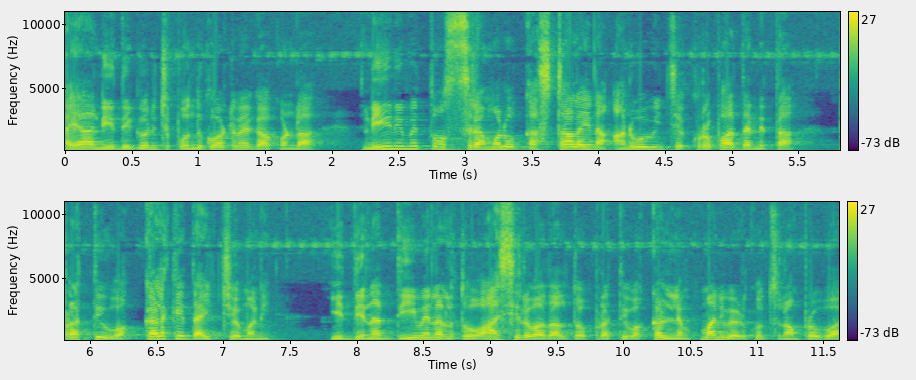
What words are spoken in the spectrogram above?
అయా నీ దగ్గర నుంచి పొందుకోవటమే కాకుండా నీ నిమిత్తం శ్రమలు కష్టాలైన అనుభవించే కృపాధన్యత ప్రతి ఒక్కళ్ళకి దయచేయమని ఈ దిన దీవెనలతో ఆశీర్వాదాలతో ప్రతి ఒక్కళ్ళు నింపమని వేడుకొచ్చున్నాం ప్రభు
